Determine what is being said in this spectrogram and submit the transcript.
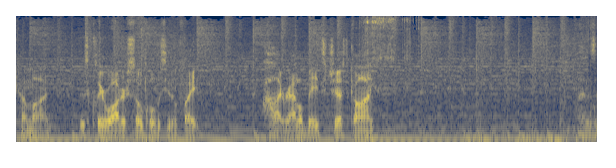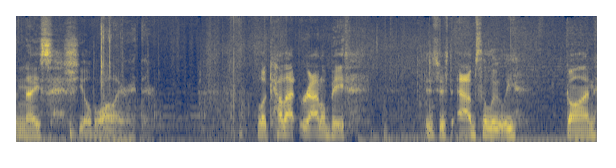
Come on. This clear water, so cool to see them fight. Wow, that rattle bait's just gone. That is a nice shield walleye right there. Look how that rattle bait is just absolutely gone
